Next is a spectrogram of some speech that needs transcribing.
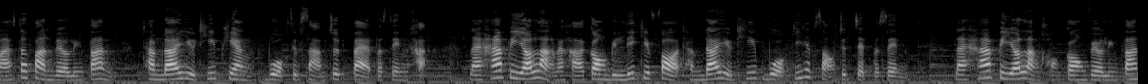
Master Fund Wellington ทำได้อยู่ที่เพียงบวก 13.8%ค่ะ และ 5 ปีย้อนหลังนะคะ กอง Billy Gifford ทำได้อยู่ที่บวก 22.7%และ 5 ปีย้อนหลังของกอง Wellington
